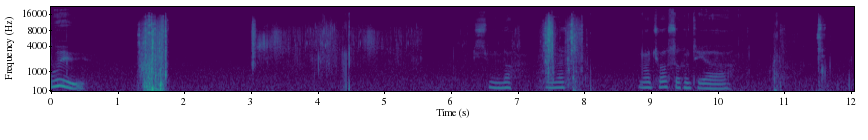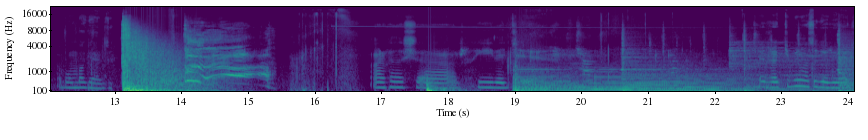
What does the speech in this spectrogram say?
Uy. Bismillah. Bunlar, bunlar çok sıkıntı ya. Bomba geldi. Arkadaşlar hileci. E, Rakibi nasıl görüyoruz?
